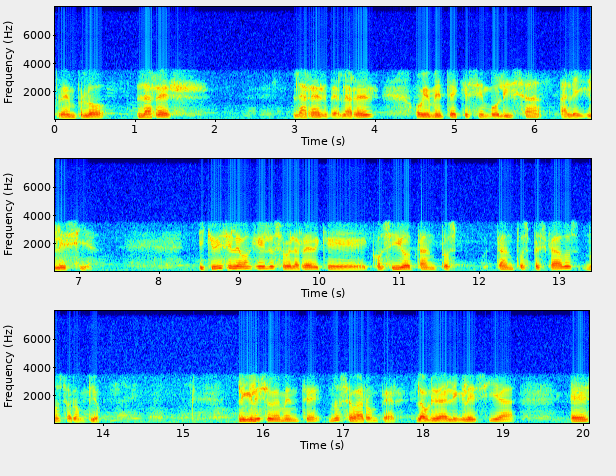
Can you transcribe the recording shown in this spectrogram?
por ejemplo, la red, la red, la red obviamente que simboliza a la iglesia. ¿Y qué dice el Evangelio sobre la red que consiguió tantos, tantos pescados? No se rompió. La iglesia obviamente no se va a romper. La unidad de la iglesia es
